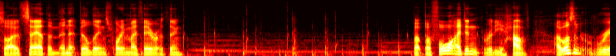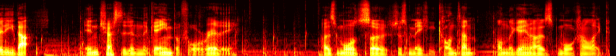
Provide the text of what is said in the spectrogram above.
So I would say at the minute, building's probably my favorite thing. But before, I didn't really have... I wasn't really that interested in the game before, really. I was more so just making content on the game. I was more kind of like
